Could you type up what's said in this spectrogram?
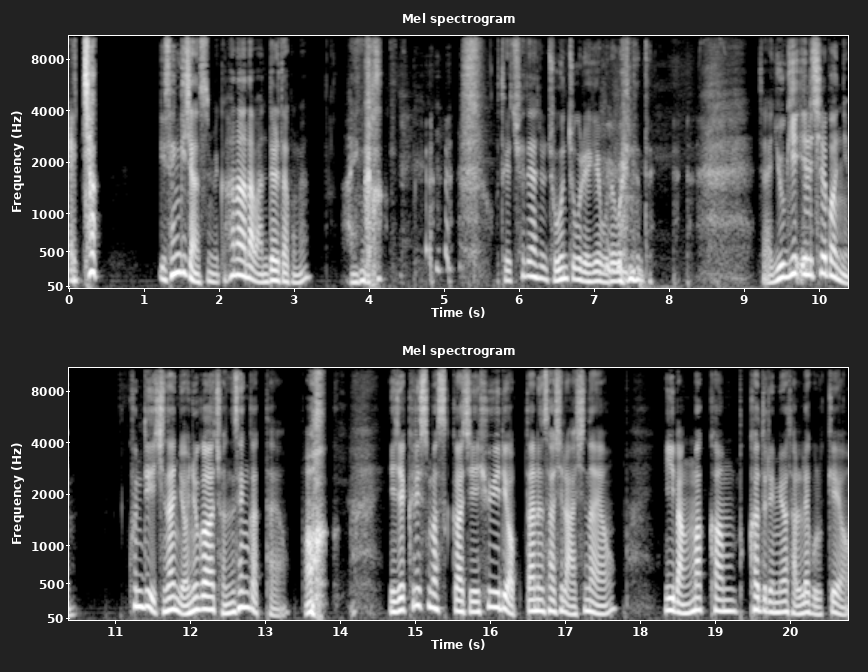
애착이 생기지 않습니까? 하나하나 만들다 보면 아닌가? 어떻게 최대한 좀 좋은 쪽으로 얘기해 보려고 했는데. 자, 6217번님. 쿤디, 지난 연휴가 전생 같아요. 어, 이제 크리스마스까지 휴일이 없다는 사실 아시나요? 이 막막함 북하드리며 달래볼게요.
